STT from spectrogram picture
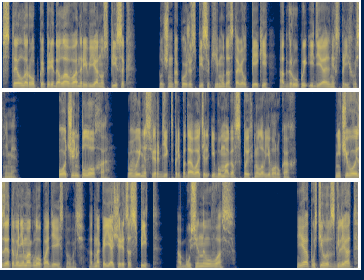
Стелла робко передала Ван Ривьяну список, Точно такой же список ему доставил Пеки от группы идеальных с прихвостнями. «Очень плохо», — вынес вердикт преподаватель, и бумага вспыхнула в его руках. «Ничего из этого не могло подействовать, однако ящерица спит, а бусины у вас». Я опустила взгляд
